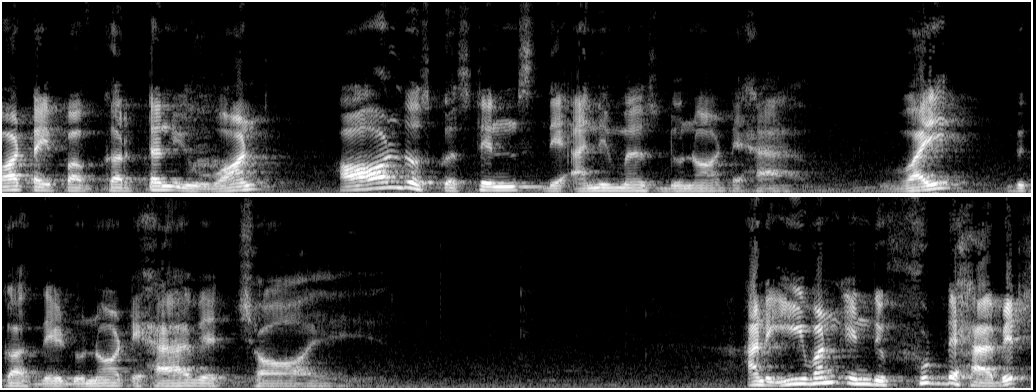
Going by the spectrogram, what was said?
what type of curtain you want all those questions the animals do not have why because they do not have a choice and even in the food habits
